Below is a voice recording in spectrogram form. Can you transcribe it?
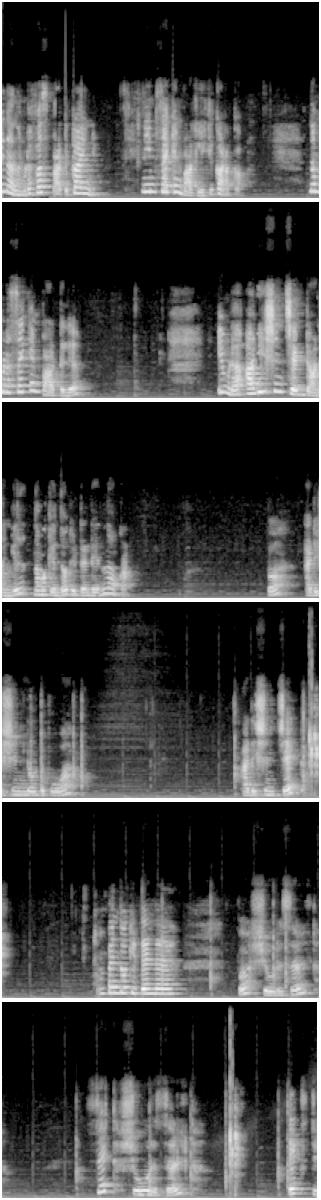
ഇതാണ് നമ്മുടെ ഫസ്റ്റ് പാർട്ട് കഴിഞ്ഞു. ഇനിയും സെക്കൻഡ് പാർട്ടിലേക്ക് കടക്കാം. നമ്മുടെ സെക്കൻഡ് പാർട്ടിൽ ഇവിടെ അഡീഷൻ ചെക്ഡ് ആണെങ്കിൽ നമുക്ക് എന്തോ കിട്ടേണ്ടതെന്ന് നോക്കാം ഇപ്പോൾ അഡീഷനിലോട്ട് പോവാ. അഡീഷൻ ചെക്ക് ഇപ്പൊ എന്തോ കിട്ടണ്ടേ? ഇപ്പൊ show result set show result text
